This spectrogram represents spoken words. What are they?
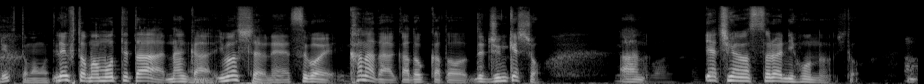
レフト守ってたレフト守ってたなんかいましたよね。すごい。カナダかどっかと。で準決勝。あのいや違います。それは日本の人。あ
